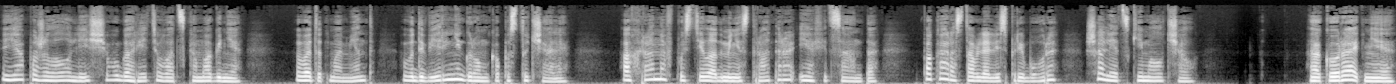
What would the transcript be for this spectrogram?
я пожелал Лещеву гореть в адском огне. В этот момент в дверь негромко постучали. Охрана впустила администратора и официанта. Пока расставлялись приборы, Шалецкий молчал. «Аккуратнее!»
